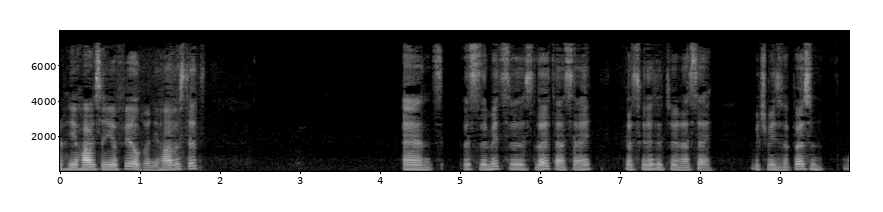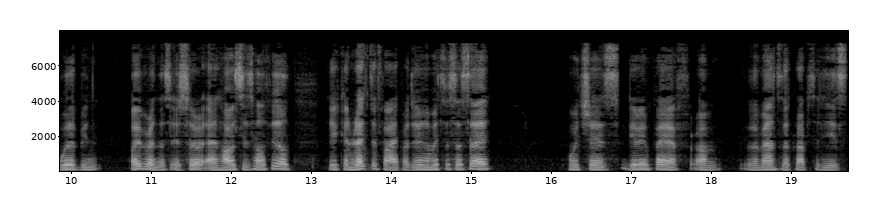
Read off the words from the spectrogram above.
harvesting your field when you harvest it. And this is a mitzvah loita say that's connected to an asay, which means if a person would have been over in this isser and harvested his whole field, he can rectify it by doing a mitzvah asay, which is giving pay from the amount of the crops that he's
